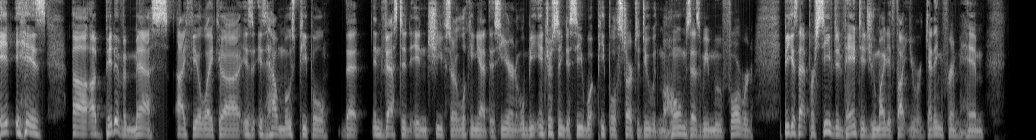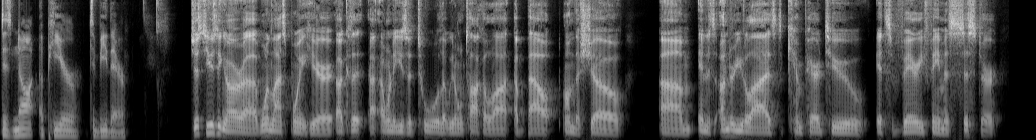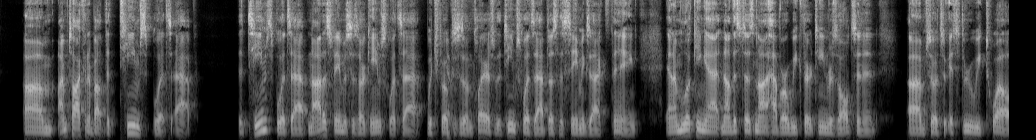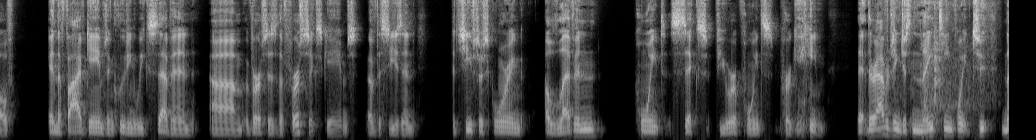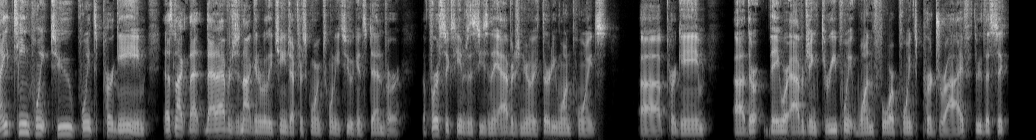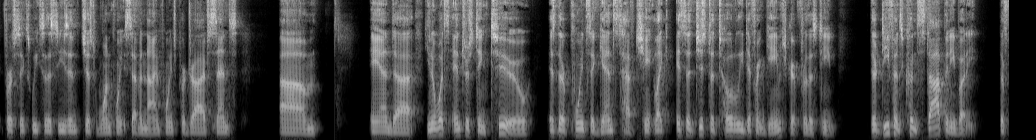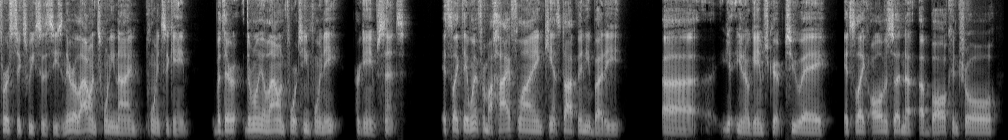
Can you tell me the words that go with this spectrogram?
it is uh, a bit of a mess. I feel like uh, is is how most people that invested in Chiefs are looking at this year, and it will be interesting to see what people start to do with Mahomes as we move forward, because that perceived advantage you might have thought you were getting from him does not appear to be there. Just using our uh, one last point here, because uh, I, I want to use a tool that we don't talk a lot about on the show um, and it's underutilized compared to its very famous sister. Um, I'm talking about the Team Splits app. The Team Splits app, not as famous as our Game Splits app, which focuses yep. on players, but the Team Splits app does the same exact thing. And I'm looking at now. This does not have our Week 13 results in it, um, so it's it's through Week 12. In the five games, including Week Seven, um, versus the first six games of the season, the Chiefs are scoring 11.6 fewer points per game. They're averaging just 19.2, 19.2 points per game. That's not that that average is not going to really change after scoring 22 against Denver. The first six games of the season, they averaged nearly 31 points uh, per game. Uh, they were averaging 3.14 points per drive through the six, first six weeks of the season, just 1.79 points per drive since. Um, and uh, you know what's interesting too is their points against have changed. Like it's a just a totally different game script for this team. Their defense couldn't stop anybody the first six weeks of the season. They're allowing 29 points a game, but they're they're only allowing 14.8 per game since. It's like they went from a high flying, can't stop anybody uh, you know, game script to a, it's like all of a sudden a, a ball control,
